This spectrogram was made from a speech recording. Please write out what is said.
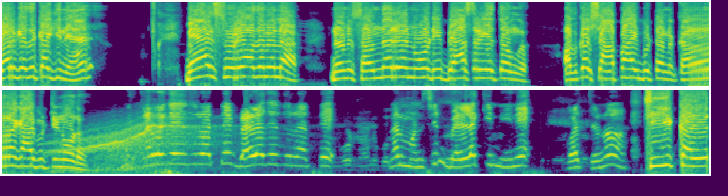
ಕರ್ಗ ಎದಕ್ ಹಾಕಿನ? ಮ್ಯಾಗ ಸೂರ್ಯ ಅದನಲ್ಲ. ನನ್ನ ಸೌಂದರ್ಯ ನೋಡಿ ಬ್ಯಾಸರ ಆಗೈತ ಅವಂಗ. ಅದಕ್ಕ ಶಾಪ ಆಗ್ಬಿಟ್ಟಾನ. ಕರ್ರಗ ಆಗ್ಬಿಟ್ಟಿ ನೋಡು. ಕರ್ರಗೆ ಇದ್ರು ಅತ್ತೆ ಬೆಳ್ಳಗೆ ಇದ್ರು ಅತ್ತೆ. ನನ್ ಮನ್ಸಿನ ಬೆಳ್ಳಕ್ಕೆ ನೀನೇ. ಗೊತ್ತೇನು? ಚೀ ಕಳ್ಳ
